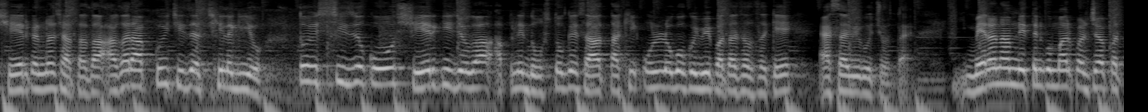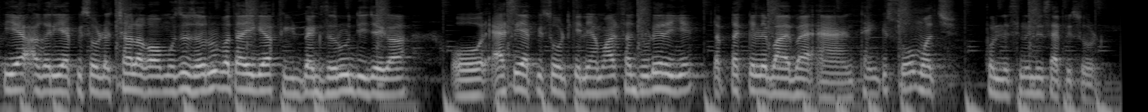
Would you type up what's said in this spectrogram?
शेयर करना चाहता था। अगर आपको ये चीज़ें अच्छी लगी हो तो इस चीज़ों को शेयर कीजिएगा अपने दोस्तों के साथ, ताकि उन लोगों को भी पता चल सके, ऐसा भी कुछ होता है। मेरा नाम नितिन कुमार प्रजापति है। अगर ये एपिसोड अच्छा लगा हो, मुझे ज़रूर बताइएगा फीडबैक ज़रूर दीजिएगा। और ऐसे एपिसोड के लिए हमारे साथ जुड़े रहिए। तब तक के लिए bye bye and thank you so much for listening this episode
